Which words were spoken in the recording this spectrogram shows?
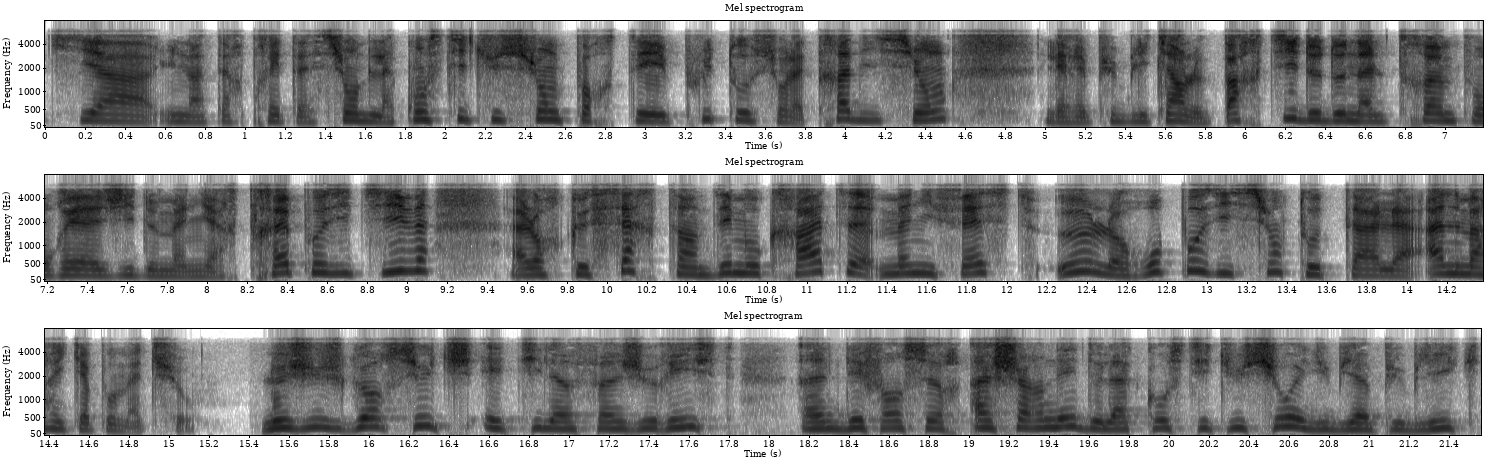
qui a une interprétation de la Constitution portée plutôt sur la tradition. Les républicains, le parti de Donald Trump, ont réagi de manière très positive, alors que certains démocrates manifestent, eux, leur opposition totale. Anne-Marie Capomaccio. Le juge Gorsuch est-il un fin juriste? Un défenseur acharné de la Constitution et du bien public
